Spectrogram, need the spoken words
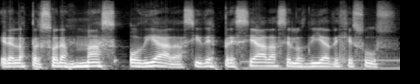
eran las personas más odiadas y despreciadas en los días de Jesús.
